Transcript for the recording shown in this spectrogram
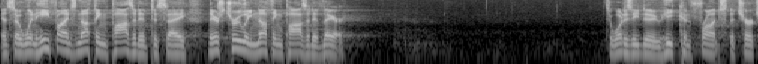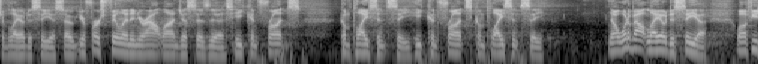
And so when he finds nothing positive to say, there's truly nothing positive there. So, what does he do? He confronts the church of Laodicea. So, your first fill in in your outline just says this He confronts complacency. He confronts complacency. Now, what about Laodicea? Well, if you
